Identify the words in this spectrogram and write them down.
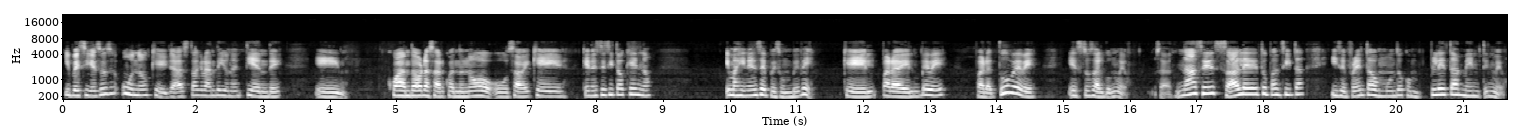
Y pues si eso es uno que ya está grande y uno entiende eh, cuándo abrazar, cuándo no, o sabe que, que necesita o que no, imagínense pues un bebé, que él, para el bebé, para tu bebé, esto es algo nuevo. O sea, nace, sale de tu pancita y se enfrenta a un mundo completamente nuevo.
